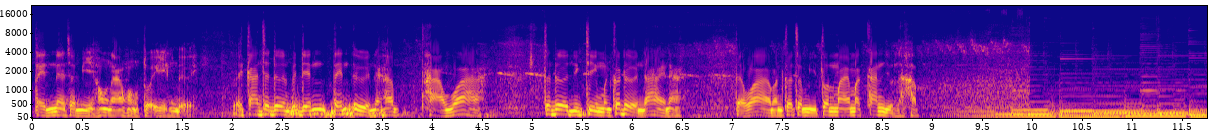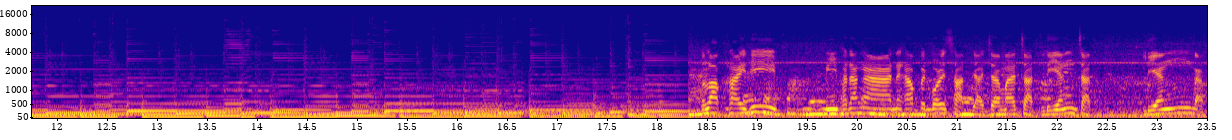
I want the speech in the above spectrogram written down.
เต็นท์เนี่ยจะมีห้องน้ำของตัวเองเลยแต่การจะเดินไปเต็นท์เต็นท์อื่นนะครับ ถามว่าจะเดินจริง ๆ มันก็เดินได้นะ แต่ว่ามันก็จะมีต้นไม้มากั้นอยู่แล้วครับ สำหรับใครที่มีพนักงานนะครับ เป็นบริษัทอยากจะมาจัดเลี้ยงจัดเลี้ยงแบบ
